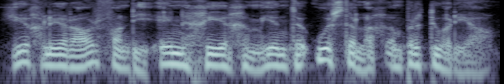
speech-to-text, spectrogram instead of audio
jeugleraar van die NG Gemeente Oosterlig in Pretoria.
